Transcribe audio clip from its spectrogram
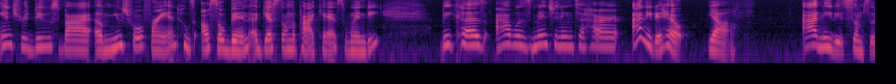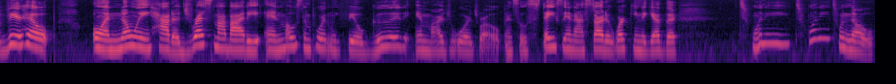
introduced by a mutual friend who's also been a guest on the podcast, Wendy, because I was mentioning to her I needed help, y'all. I needed some severe help on knowing how to dress my body and most importantly feel good in my wardrobe. And so Stacy and I started working together 2020 20, no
